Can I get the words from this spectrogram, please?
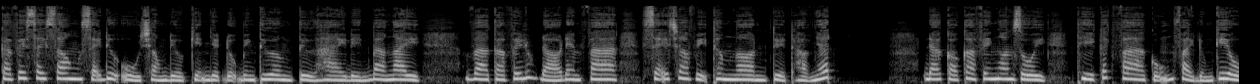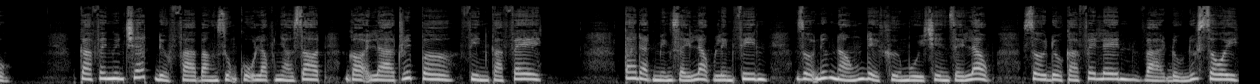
Cà phê xay xong sẽ được ủ trong điều kiện nhiệt độ bình thường từ 2 đến 3 ngày và cà phê lúc đó đem pha sẽ cho vị thơm ngon tuyệt hảo nhất. Đã có cà phê ngon rồi thì cách pha cũng phải đúng kiểu. Cà phê nguyên chất được pha bằng dụng cụ lọc nhỏ giọt gọi là dripper, phin cà phê. Ta đặt miếng giấy lọc lên phin, rồi nước nóng để khử mùi trên giấy lọc, rồi đổ cà phê lên và đổ nước sôi.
